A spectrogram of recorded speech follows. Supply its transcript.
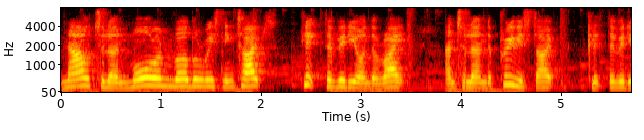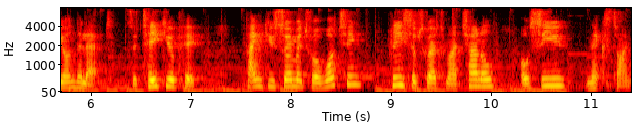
Now to learn more on verbal reasoning types, click the video on the right and to learn the previous type, click the video on the left. So take your pick. Thank you so much for watching. Please subscribe to my channel. I'll see you next time.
